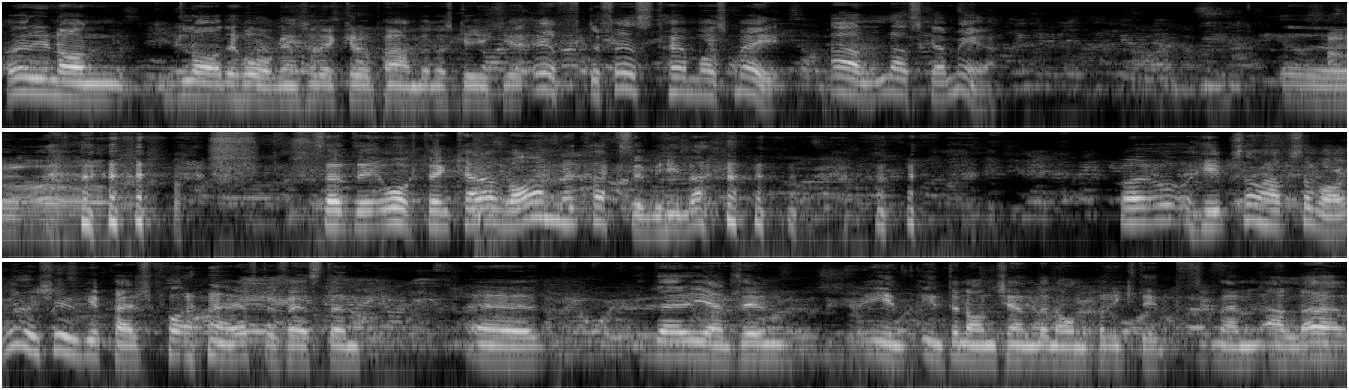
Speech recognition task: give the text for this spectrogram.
Då är det ju någon glad i hågen som räcker upp handen och skriker efterfest hemma hos mig. Alla ska med. Eh, Så att det åkte en karavan med taxibilar. och, och hipp som happ så var vi då 20 pers på den här efterfesten. Där egentligen in, inte någon kände någon på riktigt. Men alla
